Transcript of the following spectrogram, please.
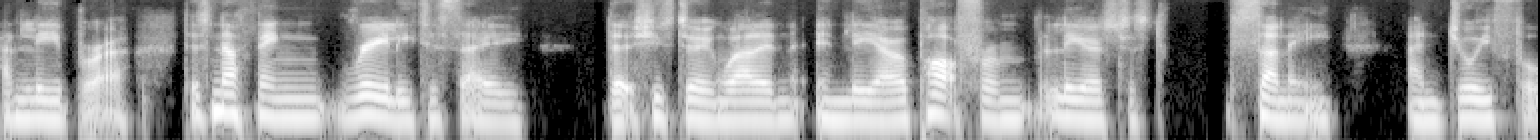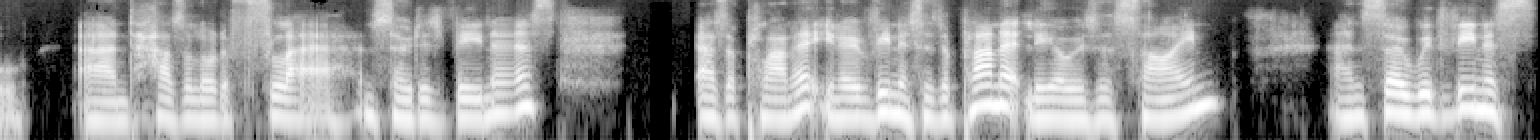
and Libra. There's nothing really to say that she's doing well in, in Leo, apart from Leo's just sunny and joyful and has a lot of flair. And so does Venus as a planet. You know, Venus is a planet, Leo is a sign. And so with Venus,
